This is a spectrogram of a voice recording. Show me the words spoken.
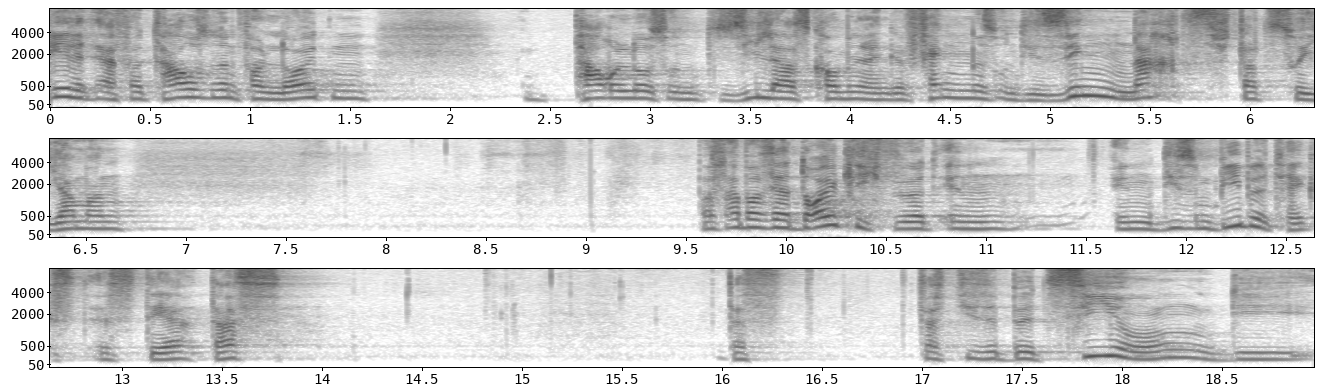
redet er vor Tausenden von Leuten. Paulus und Silas kommen in ein Gefängnis und die singen nachts, statt zu jammern. Was aber sehr deutlich wird in in diesem Bibeltext ist der, dass, dass, dass diese Beziehung, die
